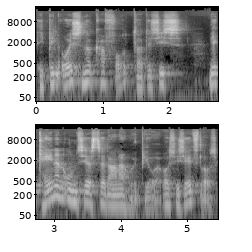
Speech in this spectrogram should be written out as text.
Ich bin alles nur kein Vater. Das ist, wir kennen uns erst seit eineinhalb Jahren. Was ist jetzt los?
